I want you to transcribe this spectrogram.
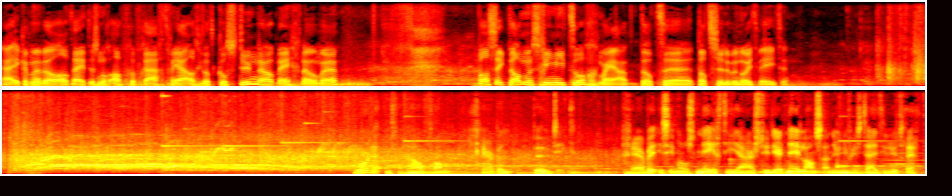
ja, ik heb me wel altijd dus nog afgevraagd van ja, als ik dat kostuum nou had meegenomen, was ik dan misschien niet toch? Maar ja, dat, uh, dat zullen we nooit weten. Hoorde een verhaal van Gerben Beutik. Gerben is inmiddels 19 jaar, studeert Nederlands aan de Universiteit in Utrecht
